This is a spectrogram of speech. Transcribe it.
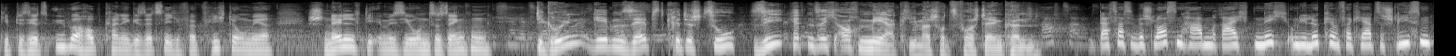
gibt es jetzt überhaupt keine gesetzliche Verpflichtung mehr, schnell die Emissionen zu senken. Die Grünen geben selbstkritisch zu, sie hätten sich auch mehr Klimaschutz vorstellen können. Das, was wir beschlossen haben, reicht nicht, um die Lücke im Verkehr zu schließen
